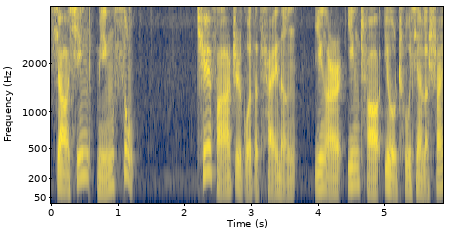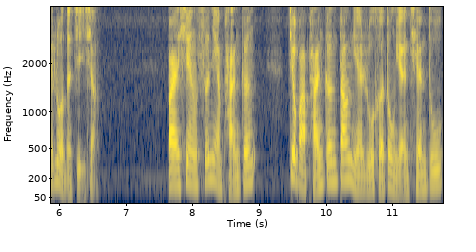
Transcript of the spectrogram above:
小兴名宋，缺乏治国的才能，因而殷朝又出现了衰落的迹象。百姓思念盘庚，就把盘庚当年如何动员迁都，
